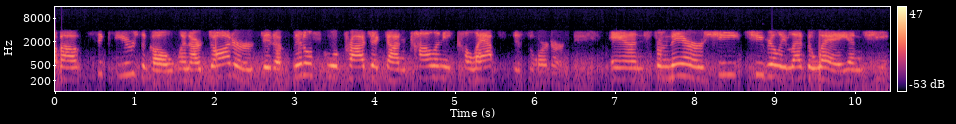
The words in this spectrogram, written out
about six years ago when our daughter did a middle school project on colony collapse disorder. And from there, she, she really led the way and she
